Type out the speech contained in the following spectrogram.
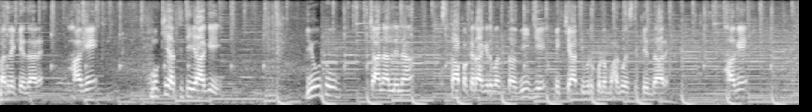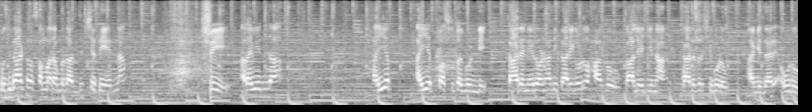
ಬರಲಿಕ್ಕಿದ್ದಾರೆ. ಹಾಗೆ ಮುಖ್ಯ ಅತಿಥಿಯಾಗಿ ಯೂಟ್ಯೂಬ್ ಚಾನಲಿನ ಸ್ಥಾಪಕರಾಗಿರುವಂಥ ವಿ ಜೆ ವಿಖ್ಯಾತಿ ಇವರು ಕೂಡ ಭಾಗವಹಿಸಲಿಕ್ಕಿದ್ದಾರೆ. ಹಾಗೆ ಉದ್ಘಾಟನಾ ಸಮಾರಂಭದ ಅಧ್ಯಕ್ಷತೆಯನ್ನು ಶ್ರೀ ಅರವಿಂದ ಅಯ್ಯಪ್ಪ ಅಯ್ಯಪ್ಪ ಸುತಗುಂಡಿ ಕಾರ್ಯನಿರ್ವಹಣಾಧಿಕಾರಿಗಳು ಹಾಗೂ ಕಾಲೇಜಿನ ಕಾರ್ಯದರ್ಶಿಗಳು ಆಗಿದ್ದಾರೆ. ಅವರು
